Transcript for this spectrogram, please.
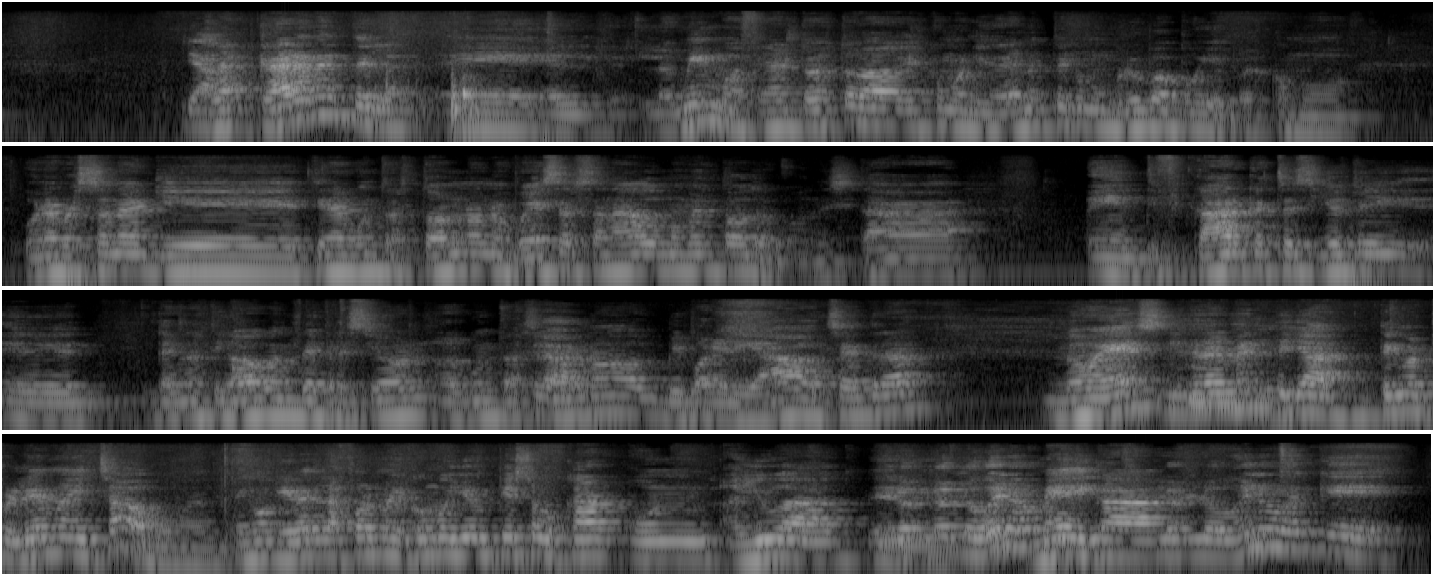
Ya. Cla- claramente la- eh, el- lo mismo, al final todo esto va- es como literalmente como un grupo de apoyo, pues como una persona que tiene algún trastorno no puede ser sanado de un momento a otro, pues necesita identificar, ¿cachai? Si yo estoy eh, diagnosticado con depresión o algún trastorno, bipolaridad, etcétera, no es literalmente ya, tengo el problema y chao, pues, tengo que ver la forma de cómo yo empiezo a buscar un, ayuda eh, Lo, lo, lo bueno, médica. lo, lo bueno es que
